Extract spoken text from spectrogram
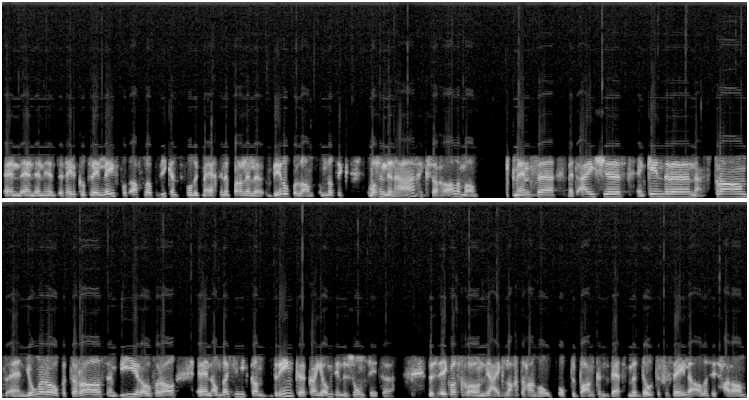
en en, en het, het, hele culturele leven van het afgelopen weekend voelde ik me echt in een parallele wereld beland. Omdat ik was in Den Haag, ik zag allemaal mensen met ijsjes en kinderen naar het strand en jongeren op het terras en bier overal. En omdat je niet kan drinken, kan je ook niet in de zon zitten. Dus ik was gewoon, ja, ik lag te hangen op, op de bank, een bed, me dood te vervelen. Alles is haram.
